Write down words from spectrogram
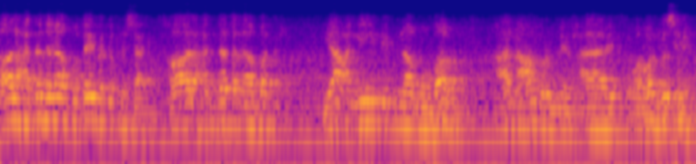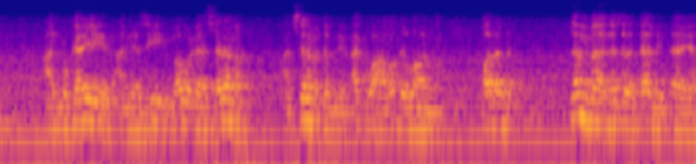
قال حدثنا قتيبة بن سعد. قال حدثنا بكر يعني ابن مضر عن عمرو بن الحارث وهو المسلم عن بكير عن يزيد مولى سلمة عن سلمة بن الأكوع رضي الله عنه. قال لا. لما نزلت هذه الآية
